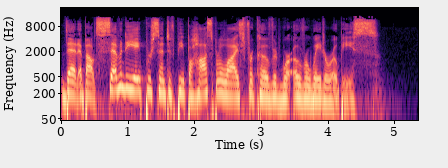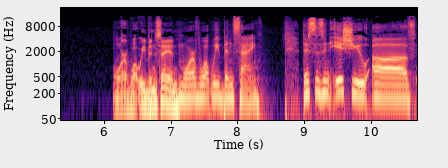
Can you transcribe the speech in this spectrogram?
that about 78% of people hospitalized for COVID were overweight or obese. More of what we've been saying. More of what we've been saying. This is an issue of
